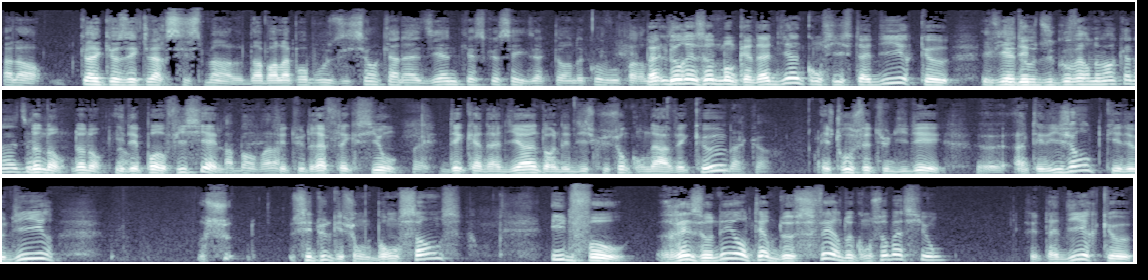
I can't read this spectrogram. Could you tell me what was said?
Alors, quelques éclaircissements. D'abord, la proposition canadienne, qu'est-ce que c'est exactement? De quoi vous parlez? Ben, Le raisonnement canadien consiste à dire que... Il vient du gouvernement canadien? Non, non, non, non, il n'est pas officiel. Ah c'est une réflexion des Canadiens dans les discussions qu'on a avec eux. D'accord. Et je trouve que c'est une idée euh, intelligente qui est de dire, c'est une question de bon sens, il faut raisonner en termes de sphère de consommation. C'est-à-dire que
